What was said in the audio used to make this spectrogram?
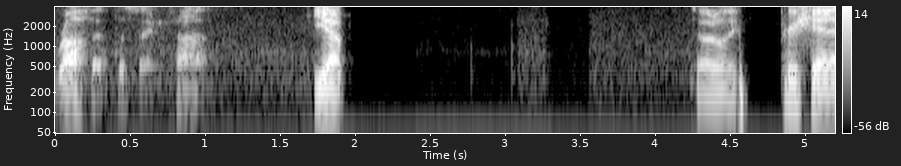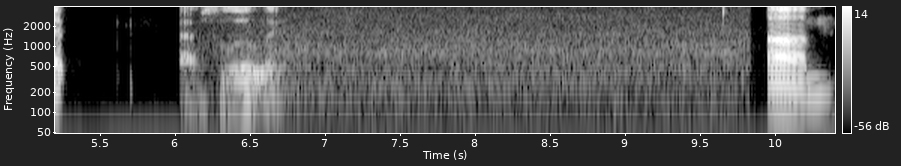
rough at the same time. Yep. Totally. Appreciate it. Absolutely. Um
